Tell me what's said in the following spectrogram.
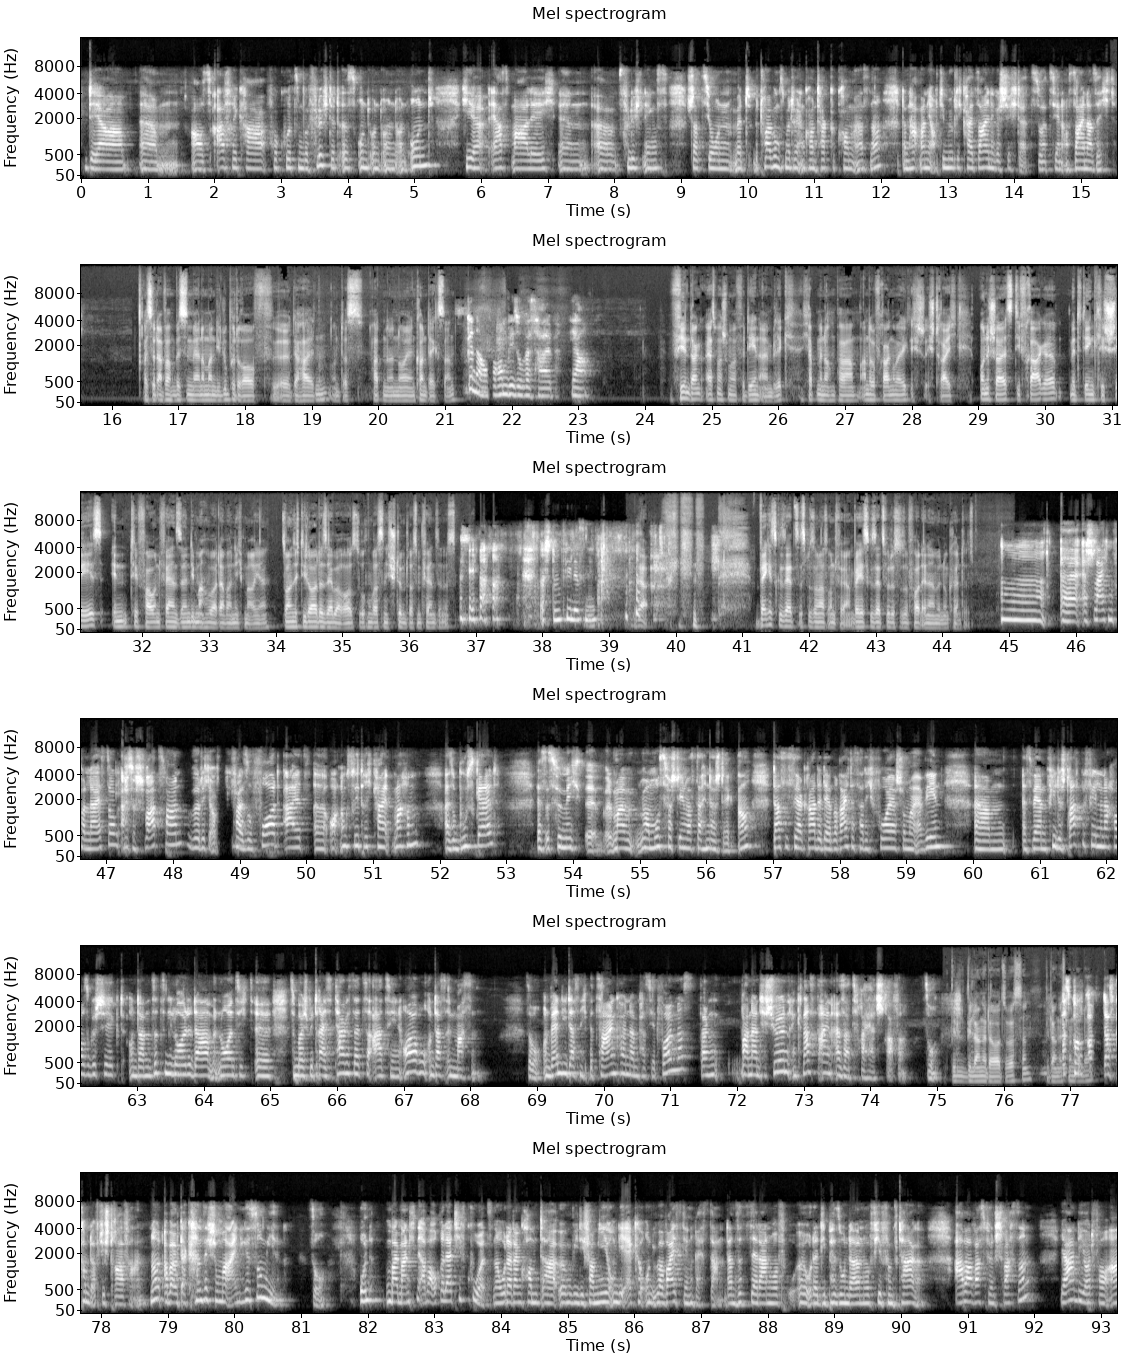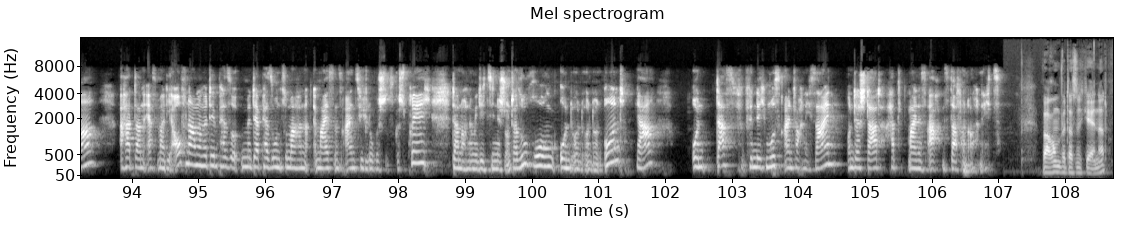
der ähm, aus Afrika vor kurzem geflüchtet ist und, und, und, und, und, hier erstmalig in äh, Flüchtlingsstationen mit Betäubungsmitteln in Kontakt gekommen ist, ne? dann hat man ja auch die Möglichkeit, seine Geschichte zu erzählen aus seiner Sicht. Es wird einfach ein bisschen mehr nochmal die Lupe drauf äh, gehalten und das hat einen neuen Kontext dann. Genau, warum, wieso, weshalb, ja. Vielen Dank erstmal schon mal für den Einblick. Ich habe mir noch ein paar andere Fragen überlegt. Ich, ich streich ohne Scheiß die Frage mit den Klischees in TV und Fernsehen, die machen wir heute aber nicht, Maria. Sollen sich die Leute selber raussuchen, was nicht stimmt, was im Fernsehen ist. Ja, das stimmt vieles nicht. Ja. Welches Gesetz ist besonders unfair? Welches Gesetz würdest du sofort ändern, wenn du könntest? Mm, äh, Erschleichen von Leistung, also Schwarzfahren, würde ich auf jeden Fall sofort als äh, Ordnungswidrigkeit machen, also Bußgeld es ist für mich, äh, man, man muss verstehen, was dahinter steckt. Ne? Das ist ja gerade der Bereich, das hatte ich vorher schon mal erwähnt. Ähm, es werden viele Strafbefehle nach Hause geschickt und dann sitzen die Leute da mit 90, äh, zum Beispiel 30 Tagessätze, a 10 Euro und das in Massen. So, und wenn die das nicht bezahlen können, dann passiert Folgendes. Dann wandern die schön in Knast ein, Ersatzfreiheitsstrafe. So. Wie, wie lange dauert sowas dann? Wie lange das, kommt da? auf, das kommt auf die Strafe an. Ne? Aber da kann sich schon mal einiges summieren. So. Und bei manchen aber auch relativ kurz. Ne? Oder dann kommt da irgendwie die Familie um die Ecke und überweist den Rest dann. Dann sitzt der da nur äh, oder die Person da nur vier, fünf Tage. Aber was für ein Schwachsinn. Ja, die JVA hat dann erstmal die Aufnahme mit, dem Person, mit der Person zu machen, meistens ein psychologisches Gespräch, dann noch eine medizinische Untersuchung und, und, und, und, und. Ja, und das, finde ich, muss einfach nicht sein. Und der Staat hat meines Erachtens davon auch nichts. Warum wird das nicht geändert?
